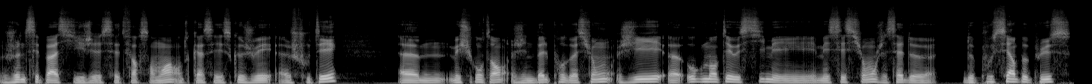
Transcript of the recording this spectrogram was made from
je ne sais pas si j'ai cette force en moi. En tout cas, c'est ce que je vais shooter. mais je suis content, j'ai une belle progression. J'ai augmenté aussi mes, mes sessions. J'essaie de pousser un peu plus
